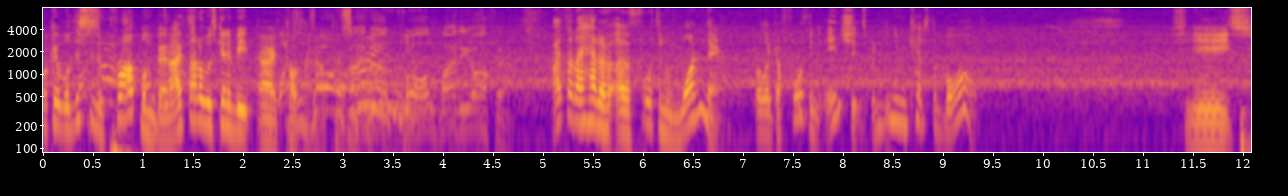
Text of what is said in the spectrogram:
Okay, well this is a problem then. I thought it was gonna be. All right, call Watch the timeout. Call timeout. Timeout by the offense. I thought I had a, a fourth and one there, or like a fourth and inches, but he didn't even catch the ball. Jeez.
